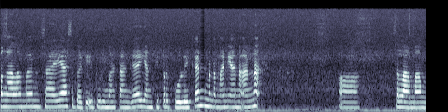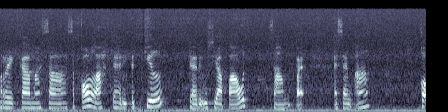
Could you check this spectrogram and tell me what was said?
pengalaman saya sebagai ibu rumah tangga yang diperbolehkan menemani anak-anak uh, selama mereka masa sekolah dari kecil, dari usia PAUD sampai SMA, kok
